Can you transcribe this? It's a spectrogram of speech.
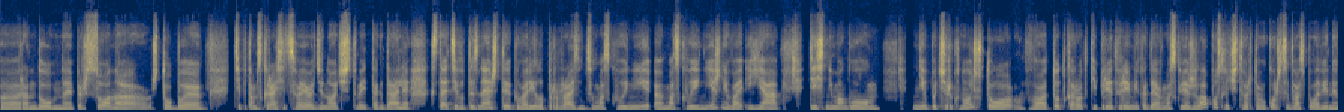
э, рандомная персона, чтобы, типа, там, скрасить свое одиночество и так далее. Кстати, вот ты знаешь, ты говорила про разницу Москвы, Ни... Э, Москвы и Нижнего, и я здесь не могу не подчеркнуть, что в тот короткий период времени, когда я в Москве жила, после четвертого курса, два с половиной,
